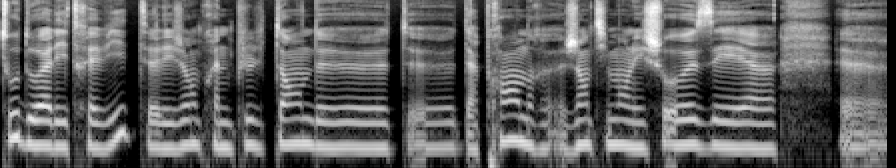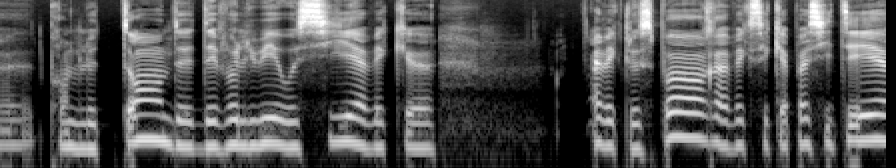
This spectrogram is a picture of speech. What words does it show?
tout doit aller très vite. Les gens prennent plus le temps de, d'apprendre gentiment les choses et euh, euh, prendre le temps d'évoluer aussi avec avec le sport, avec ses capacités.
